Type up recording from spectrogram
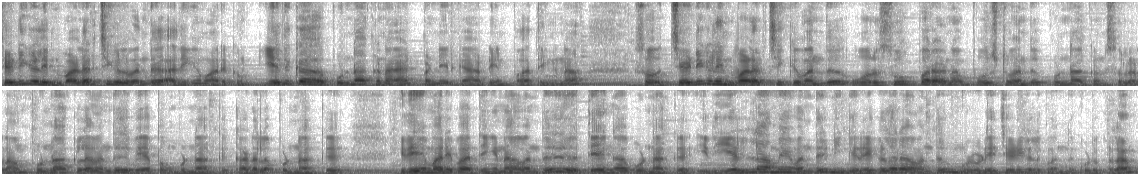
செடிகளின் வளர்ச்சிகள் வந்து அதிகமாக இருக்கும். எதுக்காக புண்ணாக்கு நான் ஆட் பண்ணியிருக்கேன் அப்படின்னு பார்த்தீங்கன்னா ஸோ செடிகளின் வளர்ச்சிக்கு வந்து ஒரு சூப்பரான பூஸ்ட் வந்து புண்ணாக்குன்னு சொல்லலாம். புண்ணாக்கில் வந்து வேப்பம் புண்ணாக்கு கடலை புண்ணாக்கு இதே மாதிரி பார்த்தீங்கன்னா வந்து தேங்காய் புண்ணாக்கு இது எல்லாமே வந்து நீங்கள் ரெகுலராக வந்து உங்களுடைய செடிகளுக்கு வந்து கொடுக்கலாம்.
